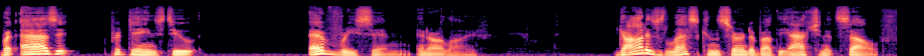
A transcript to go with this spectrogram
But as it pertains to every sin in our life, God is less concerned about the action itself.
